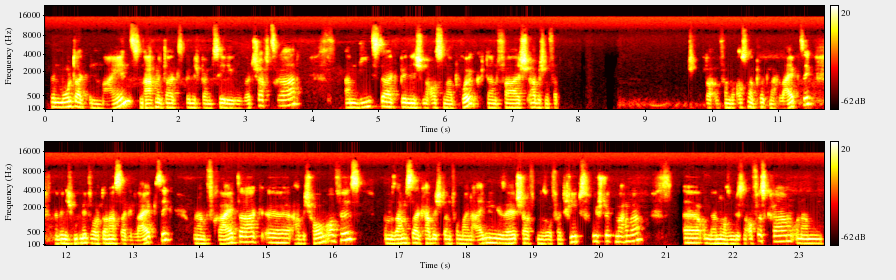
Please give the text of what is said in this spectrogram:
Ich bin Montag in Mainz, nachmittags bin ich beim CDU Wirtschaftsrat. Am Dienstag bin ich in Osnabrück, dann fahre ich, habe ich einen von Osnabrück nach Leipzig. Dann bin ich Mittwoch, Donnerstag in Leipzig und am Freitag äh, habe ich Homeoffice. Am Samstag habe ich dann von meinen eigenen Gesellschaften so Vertriebsfrühstück machen wir äh, und dann noch so ein bisschen Office-Kram und am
